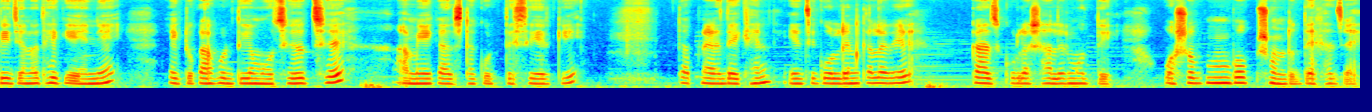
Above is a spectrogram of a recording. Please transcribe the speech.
বিজানো থেকে এনে একটু কাপড় দিয়ে মুছে হচ্ছে। আমি এই কাজটা করতেছি আর কি। তো আপনারা দেখেন, এই যে গোল্ডেন কালারের কাজগুলো শালের মধ্যে অসম্ভব সুন্দর দেখা যায়।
